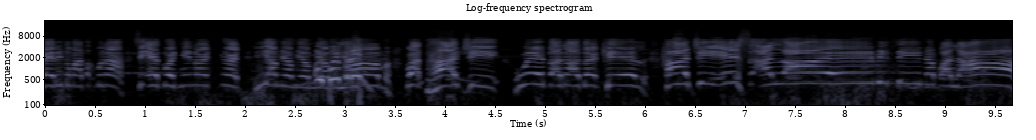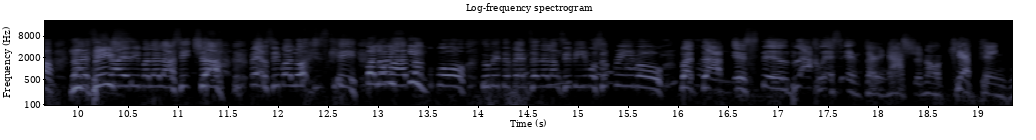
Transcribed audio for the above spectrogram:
Kyrie tumatakbo na. Si Edward nginart-ngart. Yum, yum, yum, yum, yum. But Haji with another kill. Haji is alive. Hindi na pala. Dahil si Kyrie malalasit siya. Pero si Baloyski Baloyski. tumatakbo. Dumidepensa na lang si Bimo Supremo. But that is still Blacklist International getting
